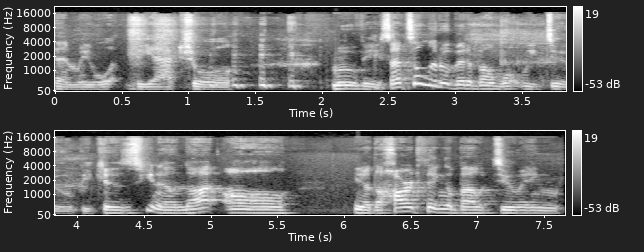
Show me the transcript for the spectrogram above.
than we will the actual movies. That's a little bit about what we do because you know not all you know the hard thing about doing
